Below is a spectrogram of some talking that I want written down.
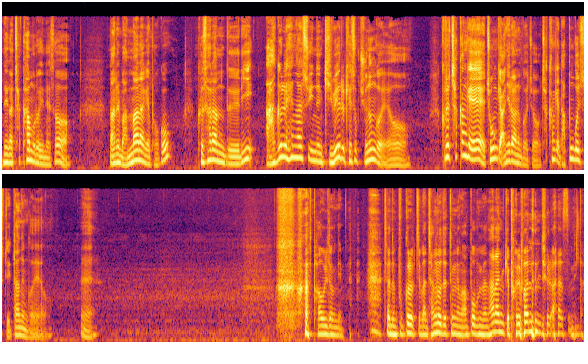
내가 착함으로 인해서 나를 만만하게 보고 그 사람들이 악을 행할 수 있는 기회를 계속 주는 거예요. 그래서 착한 게 좋은 게 아니라는 거죠. 착한 게 나쁜 걸 수도 있다는 거예요. 예. 바울정님. 저는 부끄럽지만 장로 대통령 안 뽑으면 하나님께 벌 받는 줄 알았습니다.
